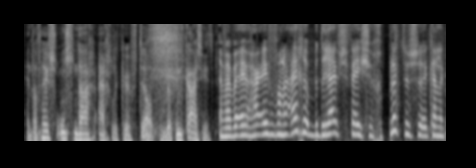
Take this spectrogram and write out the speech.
En dat heeft ze ons vandaag eigenlijk eh, verteld, hoe dat in elkaar zit. En we hebben even- haar even van haar eigen bedrijfsfeestje geplukt. Dus eh, kennelijk,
